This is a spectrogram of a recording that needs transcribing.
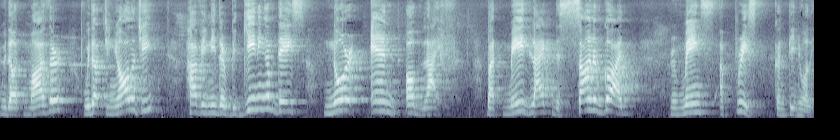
without mother, without genealogy, having neither beginning of days nor end of life, but made like the Son of God, remains a priest continually.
